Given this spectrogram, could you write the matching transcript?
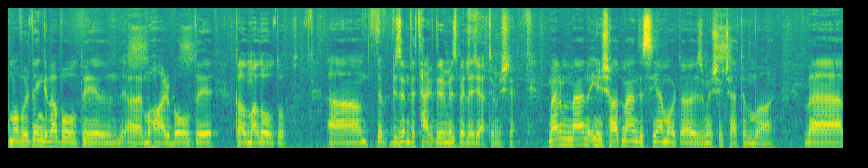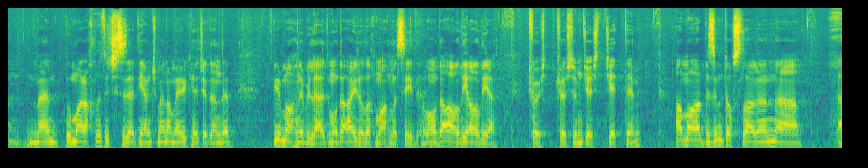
Amma burada inqilab oldu, müharibə oldu, qalmalı də- Bizim də təqdirimiz belə gətirmişdi. Mən mən inşaat mühəndisiyəm, orada özümün şirkətim var və mən bu maraqlıdır ki, sizə deyəm ki, mən Amerikaya gedəndə bir mahnı bilərdim. O da ayrılıq mahnısı idi. Onu da ağlaya-ağlaya geç- getdim. Amma bizim dostların ə, ə,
